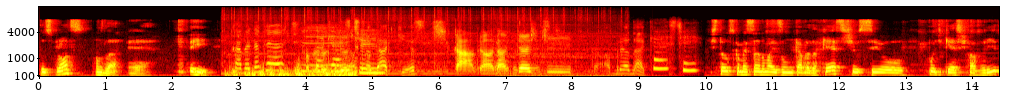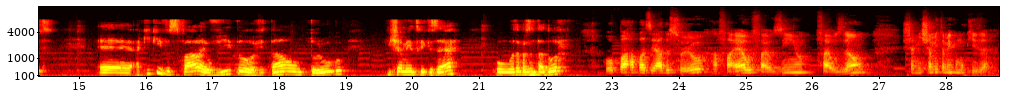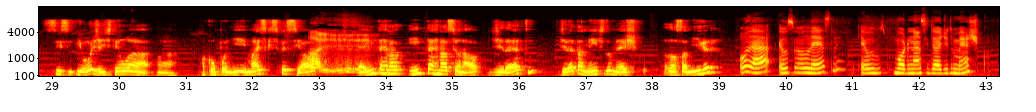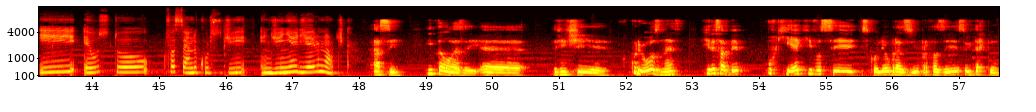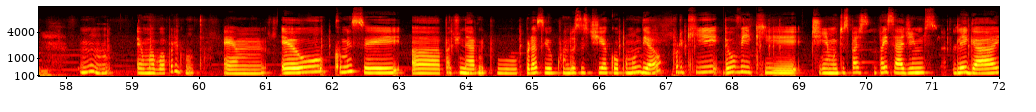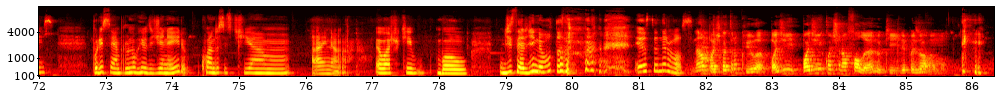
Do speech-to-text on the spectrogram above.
Todos prontos? Vamos lá. É. Ei. Cabra da Cast. Cabra da Cast. Cabra da Cast. Cabra da Cast. Cabra da Cast. Estamos começando mais um Cabra da Cast, o seu podcast favorito. É, aqui quem vos fala é o Vitor, Vitão, Torugo. Me chamem do que quiser. O outro apresentador. Opa, rapaziada, sou eu, Rafael, Rafaelzinho, Rafaelzão. Me chame também como quiser. Sim, sim. E hoje a gente tem uma, uma, uma companhia mais que especial. Aê! É interna internacional, direto, diretamente do México. A nossa amiga. Olá, eu sou a Leslie, eu moro na cidade do México e eu estou fazendo curso de engenharia aeronáutica. Ah, sim. Então, Leslie, é... a gente curioso, né? Queria saber por que é que você escolheu o Brasil para fazer seu intercâmbio. Hum, é uma boa pergunta. Um, eu comecei a patinar-me por Brasil quando assisti a Copa Mundial, porque eu vi que tinha muitas paisagens legais. Por exemplo, no Rio de Janeiro, quando assistia. Ai, não, não. Eu acho que vou dizer de novo tudo. eu estou nervosa. Não, pode ficar tranquila. Pode, pode continuar falando que depois eu arrumo.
